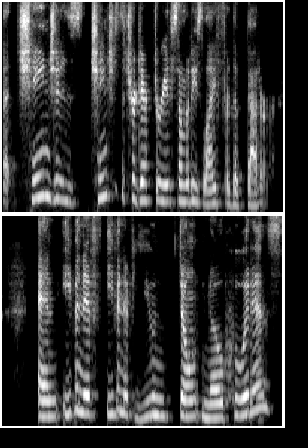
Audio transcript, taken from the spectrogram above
uh, changes changes the trajectory of somebody's life for the better and even if even if you don't know who it is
